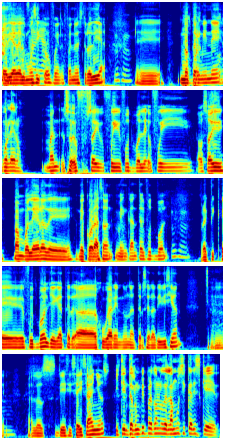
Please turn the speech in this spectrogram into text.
fue Día del No Músico, fue, fue nuestro día. Eh, no Futbol- terminé. Futbolero. man- soy, soy- fui futbolero, fui o soy bambolero de, de corazón. Me encanta el fútbol. Ujú. Practiqué fútbol, llegué a, ter- a jugar en una tercera división. eh, Ah. a los 16 años. Y te interrumpí, perdón, lo de la música, dices que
